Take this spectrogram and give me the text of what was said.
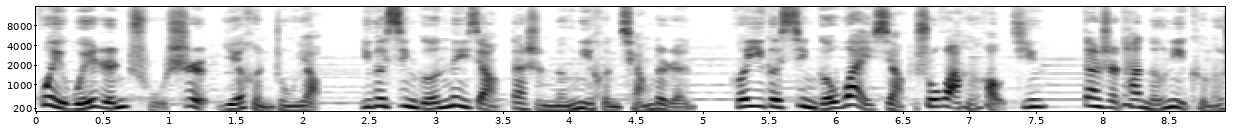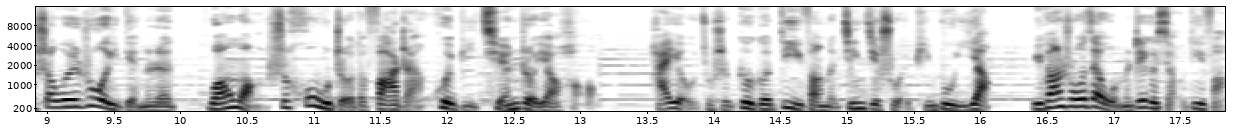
会为人处事也很重要。一个性格内向但是能力很强的人，和一个性格外向、说话很好听，但是他能力可能稍微弱一点的人，往往是后者的发展会比前者要好。还有就是各个地方的经济水平不一样，比方说在我们这个小地方，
